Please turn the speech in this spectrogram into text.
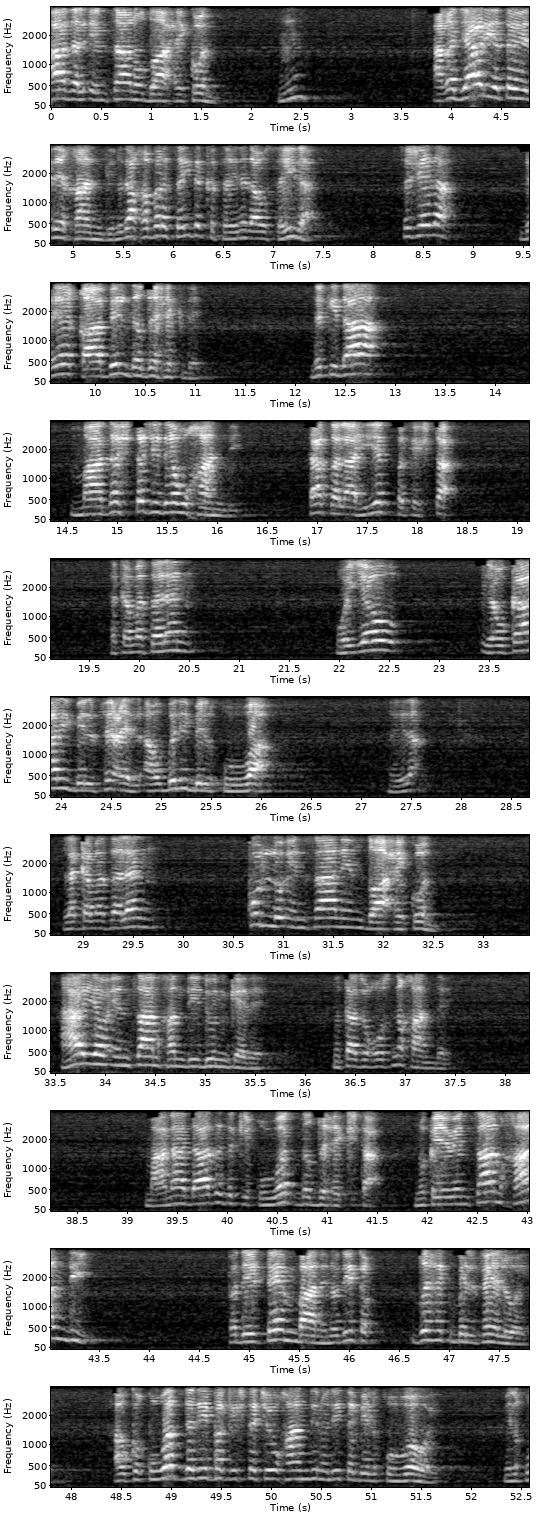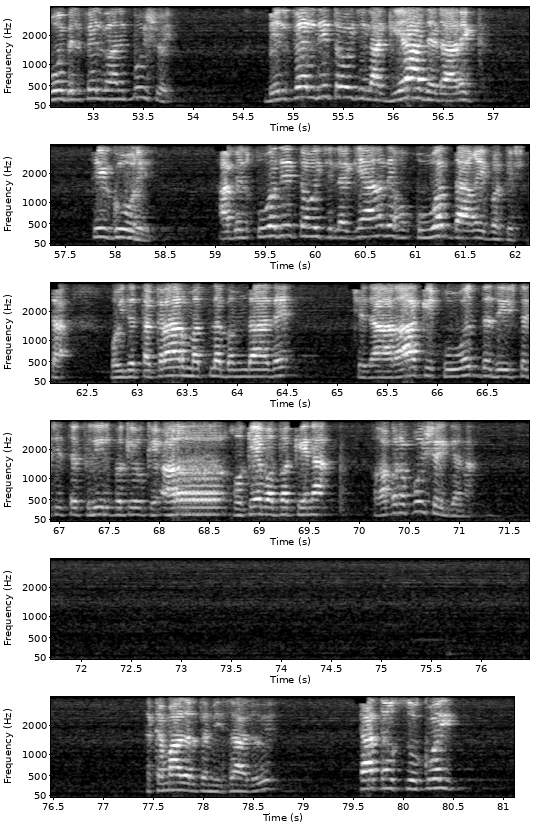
هذا الانسان ضاحك هغه جاری ته دې خان دي نو دا خبره صحیح ده که صحیح نه دا او صحیح ده څه شي ده د قابل د ضحک ده د کې دا ماده شته چې دی وخاندي دا صلاحیت پکې شته لکه مثلا و یو یو کاری بالفعل او بلی بالقوه لکه مثلا كل انسان ضاحك هر یو انسان خندیدون کړي نو تاسو غوس نه خاندئ معنا دا ده چې قوت د ضحک شته نو که یو انسان خاندي په دې ټیم باندې نو دې ته ضحک بالفعل وای او که قوت د دې پکې شته چې خاندي نو دې ته بالقوه وای بالقوه بالفعل باندې پوه شوي بالفعل دې ته وای چې لګیا دی ډایرک تی ګوري ا بالقوه دې ته وای چې لګیا نه دی خو قوت داغه پکې شته وای د تکرار مطلب هم دا ده چې دا را کې قوت د دې شته چې تقریر پکې او کې ار خو کې به پکې نه خبره پوه شي کنه کما درته مثال وي تا تاسو کوی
